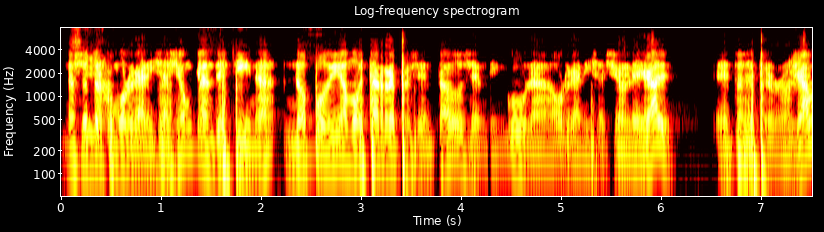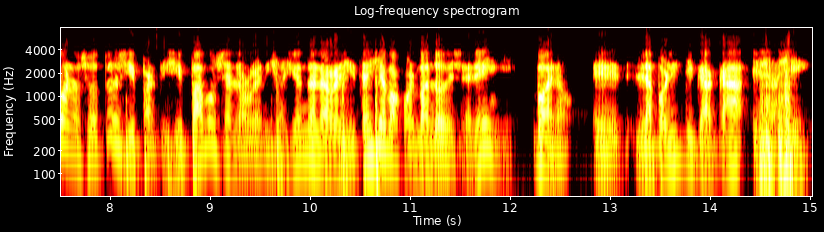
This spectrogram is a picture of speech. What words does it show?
Nosotros como organización clandestina no podíamos estar representados en ninguna organización legal. Entonces, pero nos llama a nosotros y participamos en la organización de la resistencia bajo el mando de Sereñi. Bueno, eh, la política acá es así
